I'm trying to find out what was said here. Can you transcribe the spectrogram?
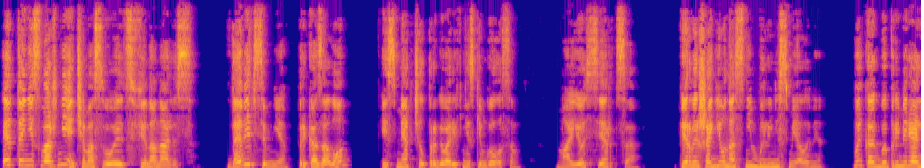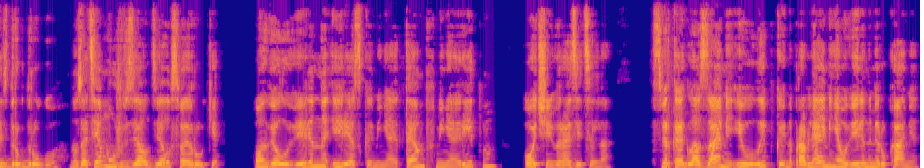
«Это не сложнее, чем освоить финанализ. Доверься мне», – приказал он и смягчил, проговорив низким голосом. «Мое сердце». Первые шаги у нас с ним были несмелыми. Мы как бы примирялись друг к другу, но затем муж взял дело в свои руки он вел уверенно и резко, меняя темп, меняя ритм, очень выразительно, сверкая глазами и улыбкой, направляя меня уверенными руками.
